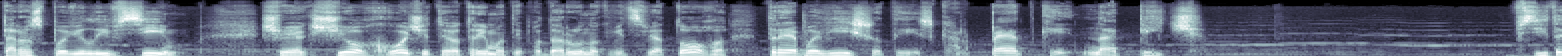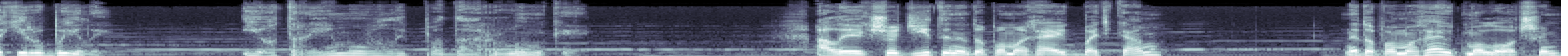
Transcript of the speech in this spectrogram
та розповіли всім, що якщо хочете отримати подарунок від святого, треба вішати шкарпетки на піч. Всі так і робили і отримували подарунки. Але якщо діти не допомагають батькам, не допомагають молодшим,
